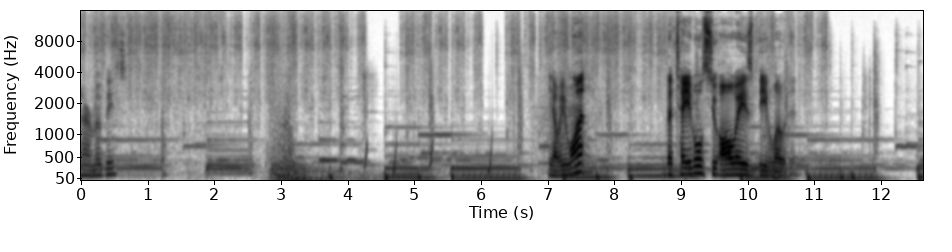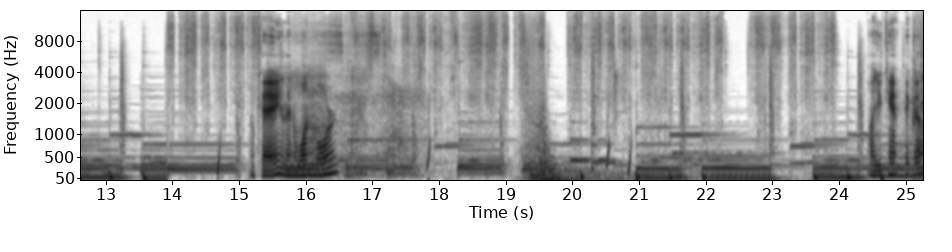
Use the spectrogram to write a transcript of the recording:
Can I remove these? Yeah, we want the tables to always be loaded. Okay, and then one more. Oh, you can't pick up?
